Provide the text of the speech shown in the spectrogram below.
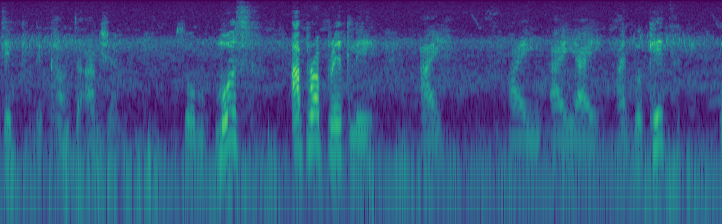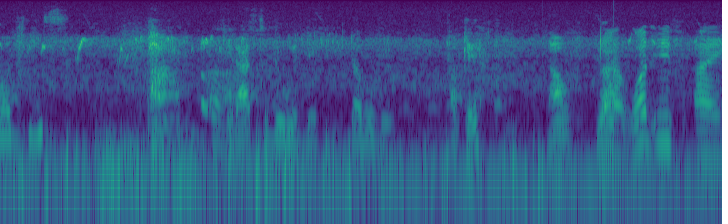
take the counter action. So most appropriately, I I I, I advocate for this. Bam. It has to do with the double grip. Okay. Now, Uh, what if I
